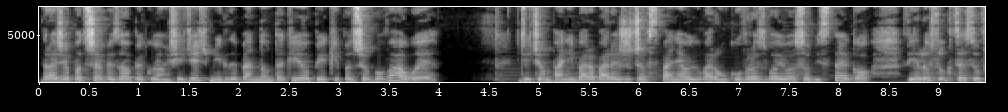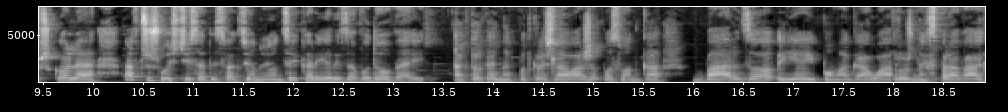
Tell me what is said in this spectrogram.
W razie potrzeby zaopiekują się dziećmi, gdy będą takiej opieki potrzebowały. Dzieciom pani Barbary życzę wspaniałych warunków rozwoju osobistego, wielu sukcesów w szkole, a w przyszłości satysfakcjonującej kariery zawodowej. Aktorka jednak podkreślała, że posłanka bardzo jej pomagała w różnych sprawach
